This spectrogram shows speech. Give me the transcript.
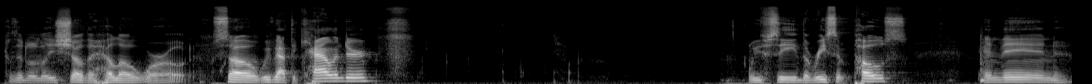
Because it'll at least show the hello world. So we've got the calendar. We see the recent posts and then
